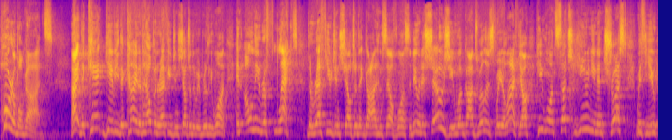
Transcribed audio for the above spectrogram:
horrible gods. Right, they can't give you the kind of help and refuge and shelter that we really want and only reflect the refuge and shelter that God Himself wants to do. And it shows you what God's will is for your life, y'all. He wants such union and trust with you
